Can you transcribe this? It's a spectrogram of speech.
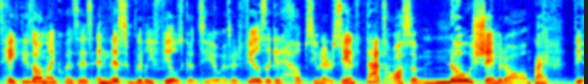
take these online quizzes and this really feels good to you, if it feels like it helps you and understands, that's awesome. No shame at all. right The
